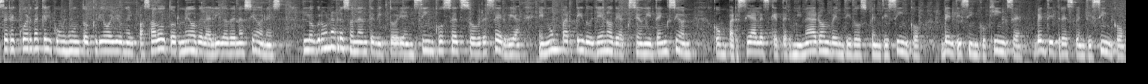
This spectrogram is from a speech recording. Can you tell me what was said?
Se recuerda que el conjunto criollo en el pasado torneo de la Liga de Naciones logró una resonante victoria en cinco sets sobre Serbia en un partido lleno de acción y tensión, con parciales que terminaron 22-25, 25-15, 23-25,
